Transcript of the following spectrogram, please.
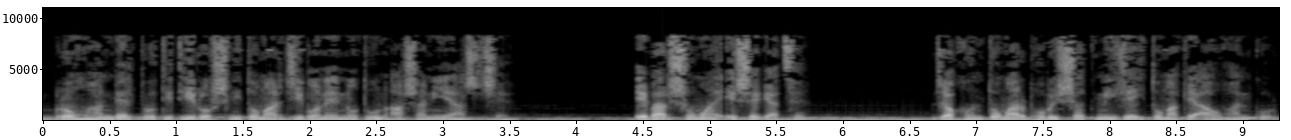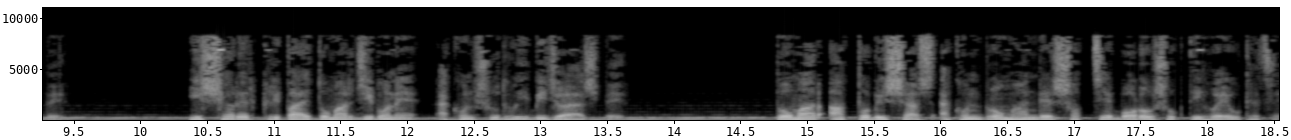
ব্রহ্মাণ্ডের প্রতিটি রশ্মি তোমার জীবনে নতুন আশা নিয়ে আসছে। এবার সময় এসে গেছে, যখন তোমার ভবিষ্যৎ নিজেই তোমাকে আহ্বান করবে। ঈশ্বরের কৃপায় তোমার জীবনে এখন শুধুই বিজয় আসবে। তোমার আত্মবিশ্বাস এখন ব্রহ্মাণ্ডের সবচেয়ে বড় শক্তি হয়ে উঠেছে।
